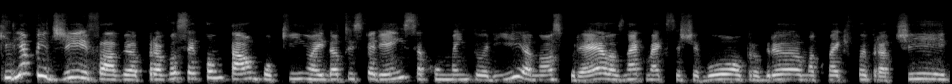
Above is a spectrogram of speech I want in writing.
Queria pedir, Flávia, para você contar um pouquinho aí da tua experiência com mentoria, nós por elas, né? Como é que você chegou ao programa, como é que foi para ti,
